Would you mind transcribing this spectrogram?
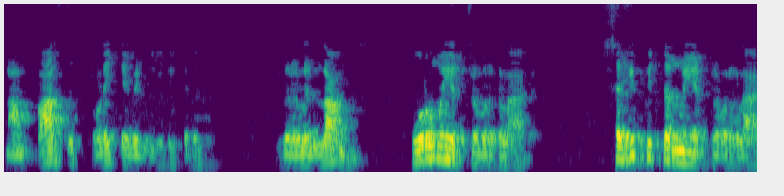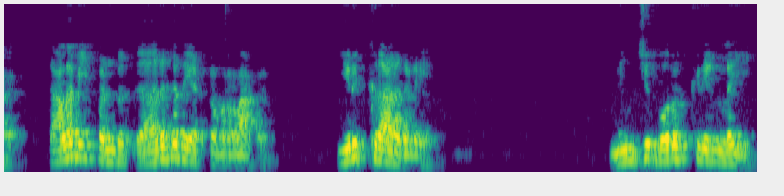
நாம் பார்த்து தொலைக்க வேண்டியிருக்கிறது. இவர்களெல்லாம் பொறுமையற்றவர்களாக சகிப்புத்தன்மையற்றவர்களாக தலைமை பண்புக்கு அருகதையற்றவர்களாக இருக்கிறார்களே. நெஞ்சு பொறுக்கில்லை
